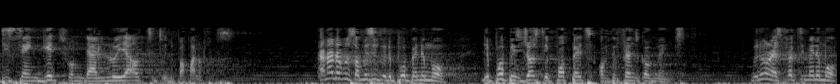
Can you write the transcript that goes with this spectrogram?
disengage from their loyalty to the papal office. They're not even submissive to the Pope anymore. The Pope is just a puppet of the French government. We don't respect him anymore.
